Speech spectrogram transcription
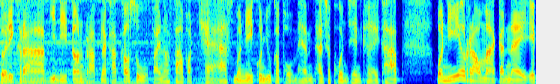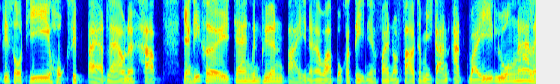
สวัสดีครับ ยินดีต้อนรับนะครับเข้าสู่ Final f i l e Podcast วันนี้คุณอยู่กับผมแฮมทัชพลเช่นเคยครับ วันนี้เรามากันใน episode ที่ 68 แล้วนะครับ อย่างที่เคยแจ้งเพื่อนๆไปนะว่าปกติเนี่ย Final f i l e จะมีการอัดไว้ล่วงหน้าหล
